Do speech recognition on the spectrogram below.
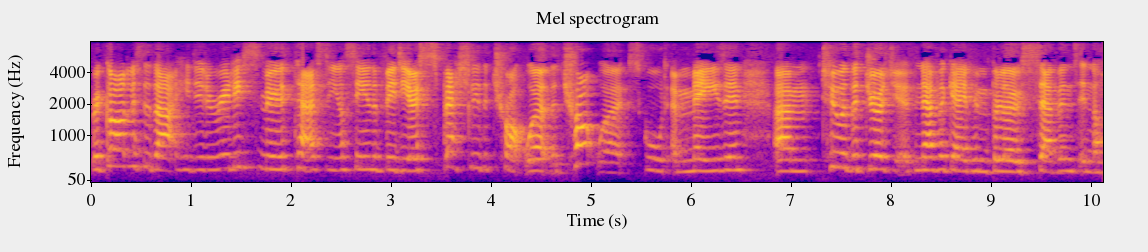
regardless of that, he did a really smooth test and you'll see in the video, especially the trot work. The trot work scored amazing. Um, two of the judges never gave him below sevens in the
